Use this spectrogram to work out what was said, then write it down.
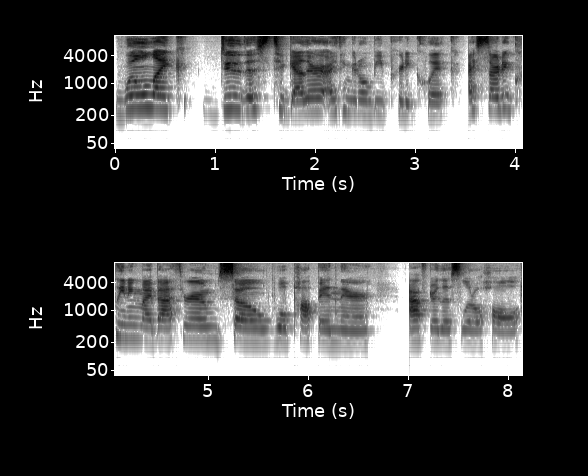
We'll like do this together. I think it'll be pretty quick. I started cleaning my bathroom, so we'll pop in there after this little haul.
